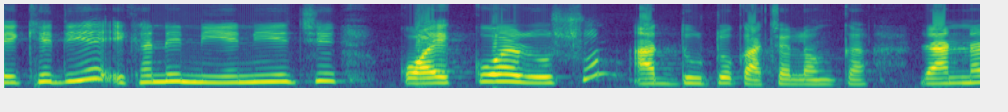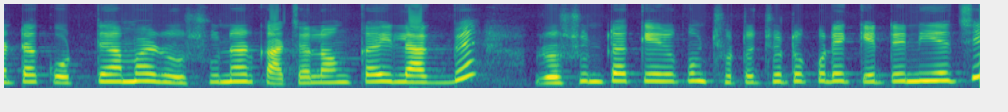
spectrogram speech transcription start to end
রেখে দিয়ে এখানে নিয়ে নিয়েছি কয়েক কোয়া রসুন আর দুটো কাঁচা লঙ্কা। রান্নাটা করতে আমার রসুন আর কাঁচা লঙ্কাই লাগবে। রসুনটাকে এরকম ছোট ছোট করে কেটে নিয়েছি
